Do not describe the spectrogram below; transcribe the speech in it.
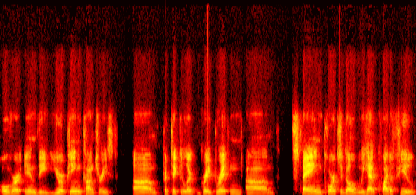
over in the European countries, um, particular Great Britain, um, Spain, Portugal. We had quite a few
